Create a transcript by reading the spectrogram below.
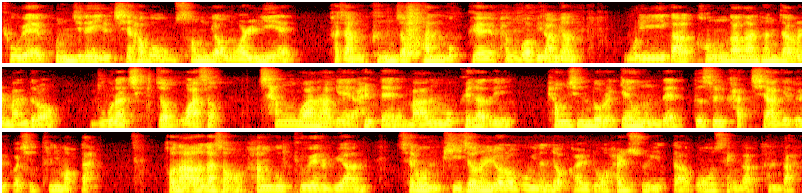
교회 본질에 일치하고 성경 원리에 가장 근접한 목회 방법이라면 우리가 건강한 현장을 만들어 누구나 직접 와서 참관하게 할 때 많은 목회자들이 평신도를 깨우는데 뜻을 같이 하게 될 것이 틀림없다. 더 나아가서 한국 교회를 위한 새로운 비전을 열어보이는 역할도 할 수 있다고 생각한다.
